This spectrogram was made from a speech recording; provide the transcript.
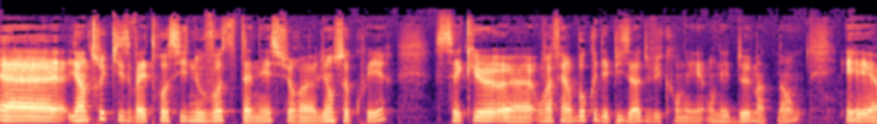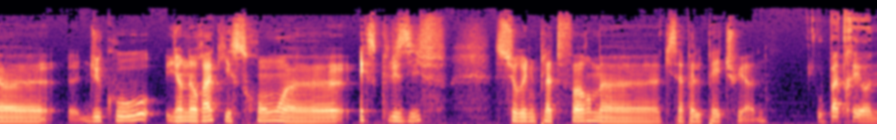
Euh, Il y a un truc qui va être aussi nouveau cette année sur euh, Lyon So Queer, c'est que euh, on va faire beaucoup d'épisodes vu qu'on est on est deux maintenant, et euh, du coup il y en aura qui seront euh, exclusifs sur une plateforme euh, qui s'appelle Patreon. Ou Patreon,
